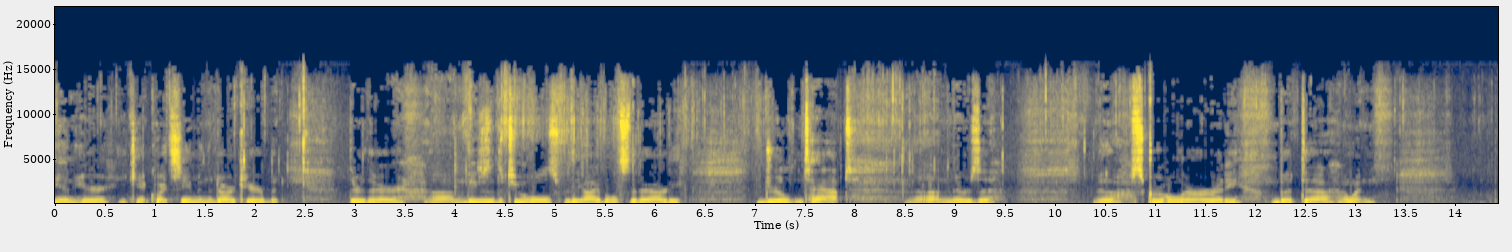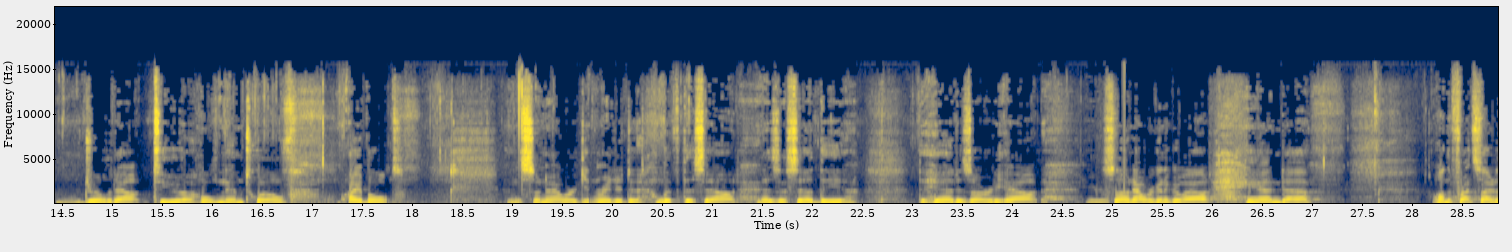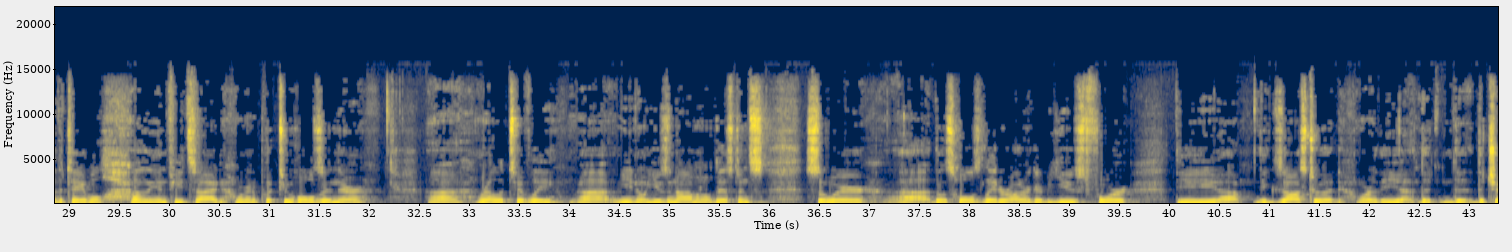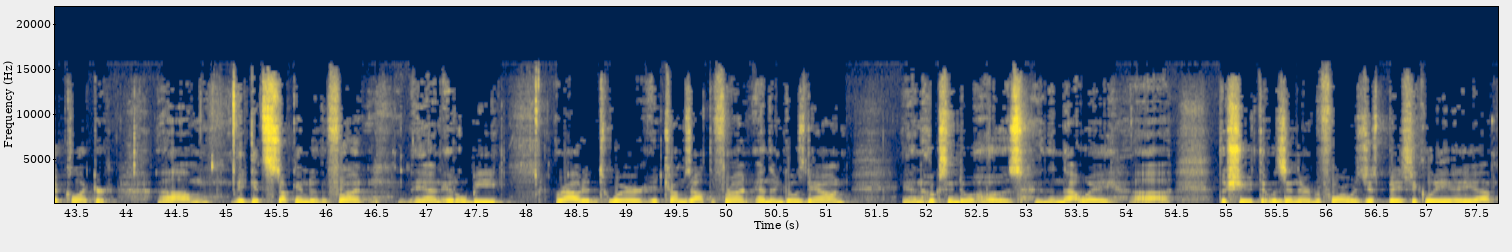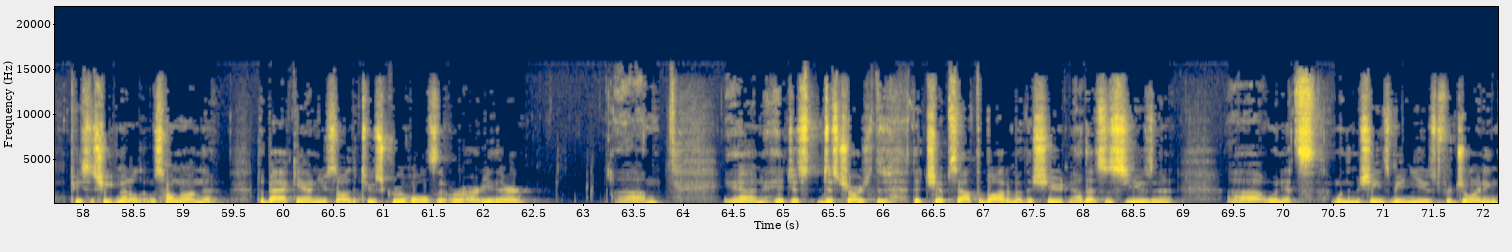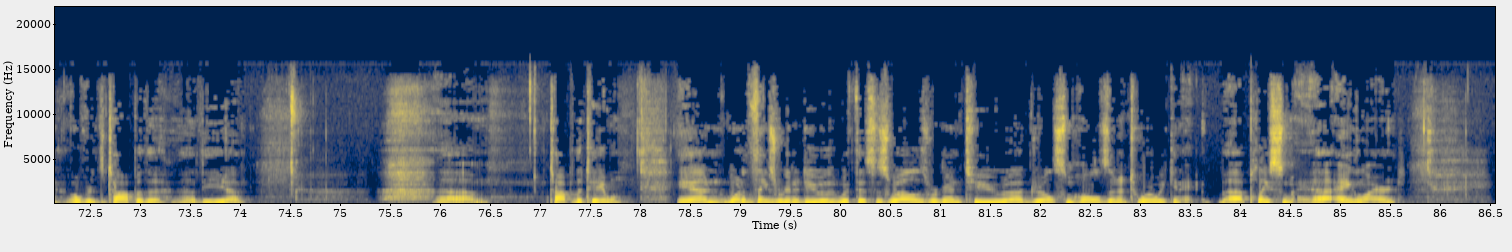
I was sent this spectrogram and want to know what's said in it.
in here. You can't quite see them in the dark here, but they're there. Um, these are the two holes for the eye bolts that I already drilled and tapped. Um, there was a, a, screw hole there already, but uh, I went and drilled it out to uh, hold an M12 eye bolt. And so now we're getting ready to lift this out. As I said, the uh, the head is already out. So now we're going to go out and uh, on the front side of the table, on the infeed side, we're going to put two holes in there uh, relatively, uh, you know, use a nominal distance so where uh, those holes later on are going to be used for the uh, exhaust hood or the, uh, the, the, the, chip collector. Um, it gets stuck into the front and it'll be routed to where it comes out the front and then goes down and hooks into a hose. And then that way, uh, the chute that was in there before was just basically a uh, piece of sheet metal that was hung on the, the back end. You saw the two screw holes that were already there. Um, and it just discharged the, the chips out the bottom of the chute. Now this is using it uh, when it's when the machine's being used for joining over the top of the uh, the uh, um, top of the table. And one of the things we're going to do with this as well is we're going to uh, drill some holes in it to where we can uh, place some angle iron.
